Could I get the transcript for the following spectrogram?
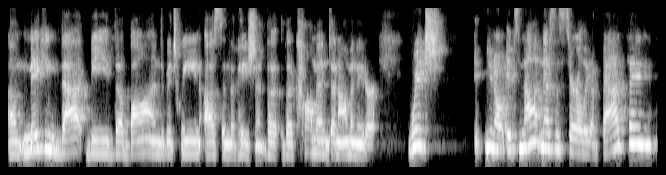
Um, making that be the bond between us and the patient, the, the common denominator, which, you know, it's not necessarily a bad thing,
